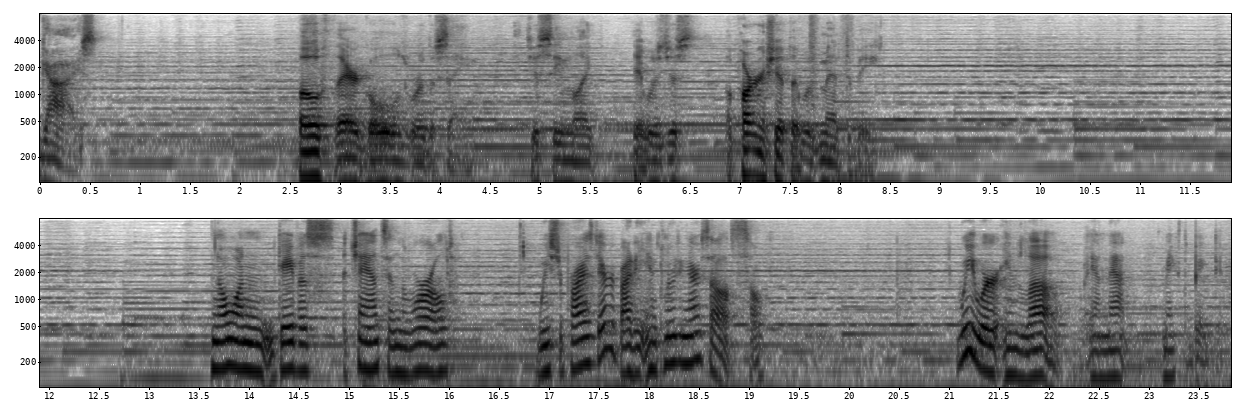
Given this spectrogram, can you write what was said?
guys. Both their goals were the same. It just seemed like it was just a partnership that was meant to be. No one gave us a chance in the world. We surprised everybody, including ourselves, so we were in love, and that makes a big difference.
